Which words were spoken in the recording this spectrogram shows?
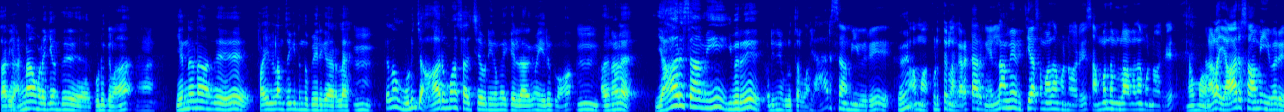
சாரி அண்ணாமலைக்கு வந்து கொடுக்கலாம். என்னன்னா வந்து ஃபைல் எல்லாம் தூக்கிட்டு வந்து போயிருக்காருல்ல? இதெல்லாம் முடிஞ்சு ஆறு மாசம் ஆச்சு அப்படிங்கிற மாதிரி எல்லாருக்குமே இருக்கும். அதனால யாரு சாமி? இவரு? அப்படின்னு கொடுத்துடலாம். யார் சாமி இவரு? ஆமா கொடுத்துடலாம். கரெக்டா இருக்கும். எல்லாமே வித்தியாசமா தான் பண்ணுவாரு. சம்பந்தம் இல்லாம தான் பண்ணுவாரு. ஆமா. அதனால யாரு சாமி இவரு?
